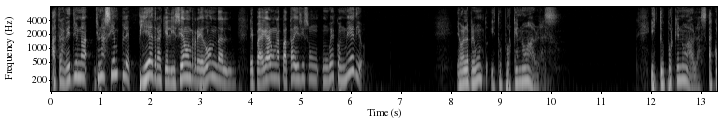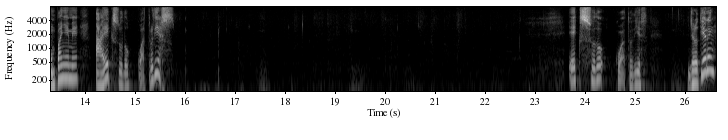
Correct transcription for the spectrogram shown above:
a través de una, de una simple piedra que le hicieron redonda, le pegaron una patada y se hizo un, un hueco en medio. Y ahora le pregunto, ¿y tú por qué no hablas? ¿Y tú por qué no hablas? Acompáñeme a Éxodo 4.10. Éxodo 4.10. ¿Ya lo tienen?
